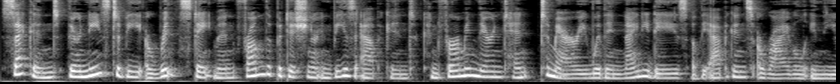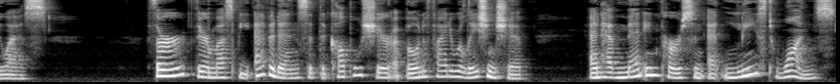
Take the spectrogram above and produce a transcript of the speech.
Second, there needs to be a written statement from the petitioner and visa applicant confirming their intent to marry within 90 days of the applicant's arrival in the U.S. Third, there must be evidence that the couple share a bona fide relationship and have met in person at least once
